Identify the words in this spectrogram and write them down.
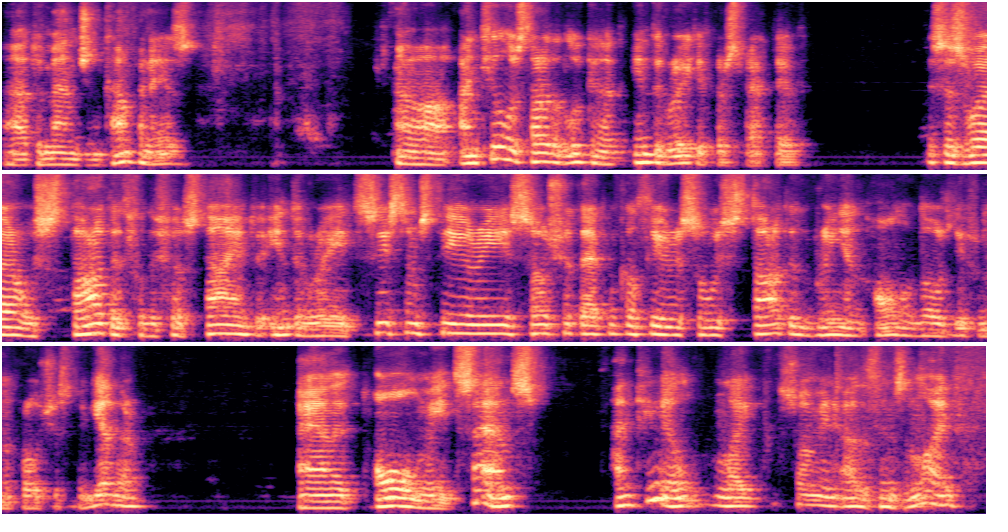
to managing companies. Uh, until we started looking at integrative perspective, this is where we started for the first time to integrate systems theory, socio-technical theory. So we started bringing all of those different approaches together and it all made sense until, like so many other things in life,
